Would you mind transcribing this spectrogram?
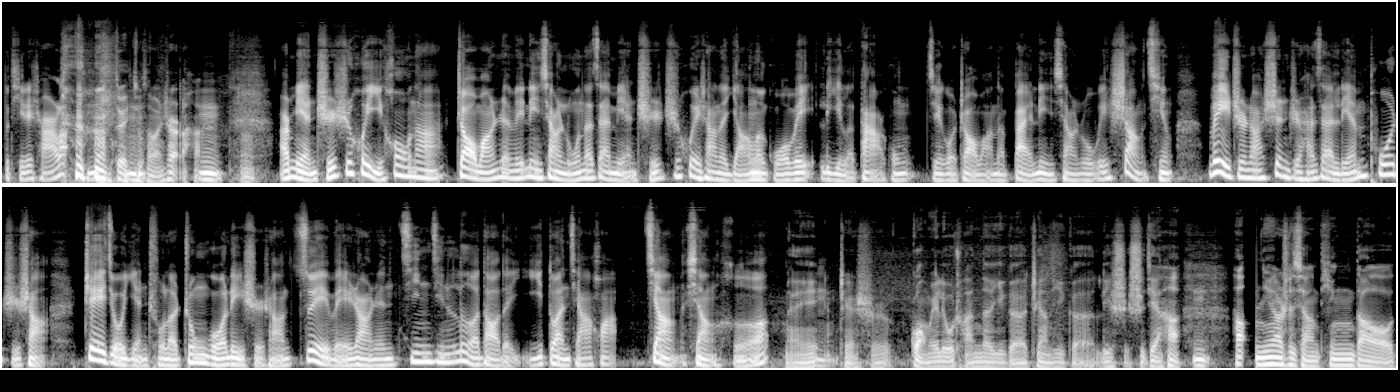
不提这茬了。对，就算完事儿了。哈嗯。而渑池之会以后呢，赵王认为蔺相如呢在渑池之会上呢扬了国威，立了大功。结果赵王呢拜蔺相如为上卿，位置呢甚至还在廉颇之上。这就引出了中国历史上最为让人津津乐道的一段佳话。将相和。哎，这也是广为流传的一个这样的一个历史事件哈。嗯，好，您要是想听到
